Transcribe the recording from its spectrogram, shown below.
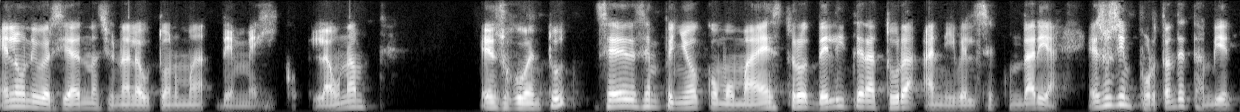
en la Universidad Nacional Autónoma de México, la UNAM. En su juventud se desempeñó como maestro de literatura a nivel secundaria. Eso es importante también.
